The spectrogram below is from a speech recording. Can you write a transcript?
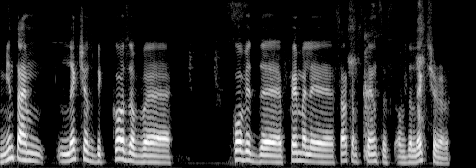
meantime, lectures because of uh, COVID uh, family circumstances of the lecturer.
